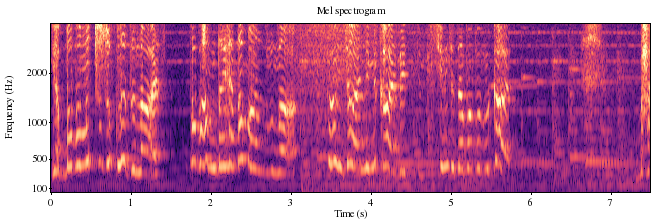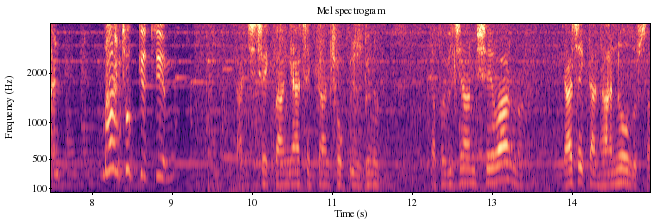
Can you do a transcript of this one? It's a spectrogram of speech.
Ya babamı tutukladılar. Babam dayanamaz buna. Önce annemi kaybettim. Şimdi de babamı kay... Ben, ben çok kötüyüm. Ya Çiçek ben gerçekten çok üzgünüm. Yapabileceğim bir şey var mı? Gerçekten her ne olursa.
